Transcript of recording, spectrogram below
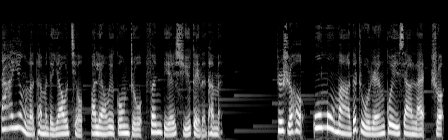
答应了他们的要求，把两位公主分别许给了他们。这时候，乌木马的主人跪下来说：“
